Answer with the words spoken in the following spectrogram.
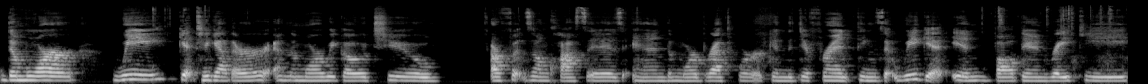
the more we get together and the more we go to our foot zone classes and the more breath work and the different things that we get involved in, Reiki,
